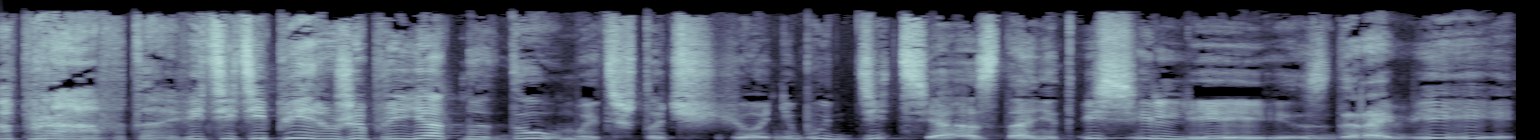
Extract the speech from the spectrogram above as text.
А правда, ведь и теперь уже приятно думать, что чье-нибудь дитя станет веселее, здоровее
